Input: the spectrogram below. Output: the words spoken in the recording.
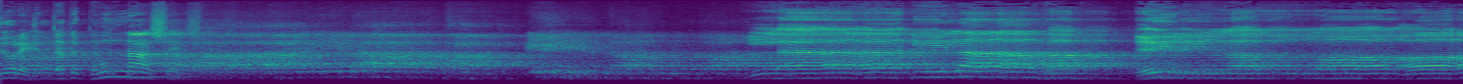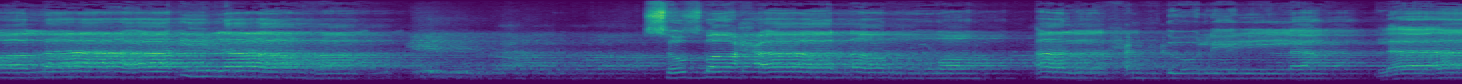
জোরে যাতে ঘুম না আসে لا إله إلا الله لا إله سبحان الله الحمد لله. لا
